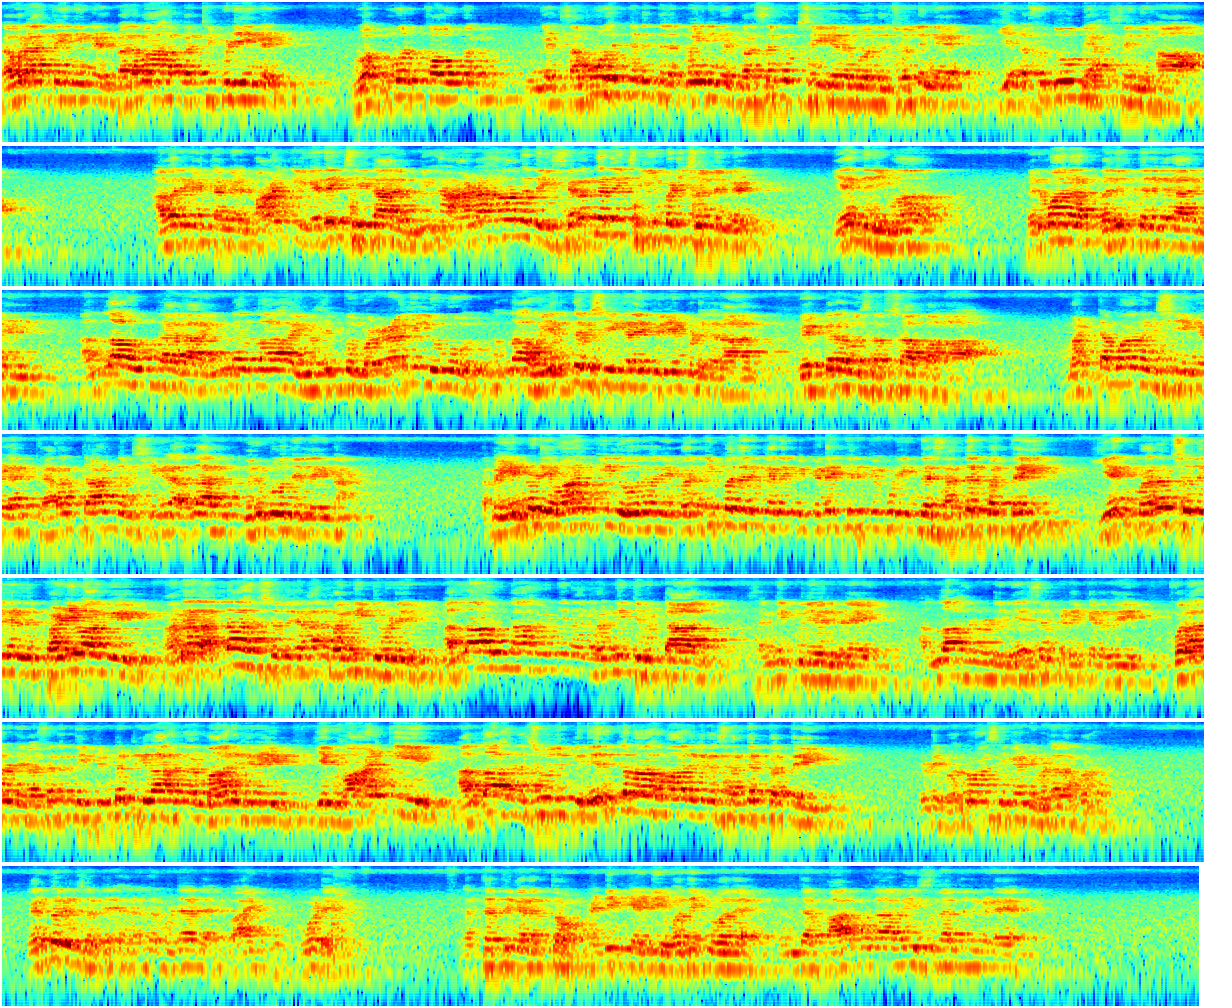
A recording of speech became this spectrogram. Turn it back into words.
தௌராத்தை நீங்கள் பலமாக பற்றி பிடியுங்கள். வக்முர் கௌமக் உங்கள் சமூகத்திடத்தில் போய் நீங்கள் பிரசங்கம் செய்கிற போது சொல்லுங்க அவர்கள் தங்கள் வாழ்க்கையில் எதை செய்தாலும் மிக அழகானதை சிறந்ததை செய்யும்படி சொல்லுங்கள். ஏன் தெரியுமா? பெருமானார் பதில் தருகிறார்கள் அல்லாஹு தாலா இன்னல்லாஹ யுஹிப்பு மழலில் ஊர் அல்லாஹ் உயர்ந்த விஷயங்களை பிரியப்படுகிறான். வெக்கரவு சப்சாபா மட்டமான விஷயங்களை தரத்தாழ்ந்த விஷயங்களை அல்லாஹ் விரும்புவதில்லைன்னா. அப்ப என்னுடைய வாழ்க்கையில் ஒருவரை மன்னிப்பதற்கு எனக்கு கிடைத்திருக்கக்கூடிய இந்த சந்தர்ப்பத்தை என் மனம் சொல்லுகிறது பழிவாங்கு. ஆனால் அல்லாஹ் சொல்லுகிறார் மன்னித்து விடு அல்லாஹுக்காக வேண்டி நான் மன்னித்து விட்டால் சங்கைக்குரியவர்களே அல்லாஹனுடைய நேசம் கிடைக்கிறது. குரானுடைய வசனத்தை பின்பற்றியதாக நான் மாறுகிறேன். என் வாழ்க்கையில் அல்லாஹ் ரசூலுக்கு நெருக்கமாக மாறுகிற சந்தர்ப்பத்தை என்னுடைய மனவாசிக்காண்டி விடலாமா? நண்பர்கள் சொல்லி அதெல்லாம் விடாத வாய்ப்பு ஓடு ரத்தத்துக்கு ரத்தம் அடிக்கு அடி உதைக்கு உதை. இந்த ஃபார்முலாவே இஸ்லாத்துக்கு கிடையாது.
